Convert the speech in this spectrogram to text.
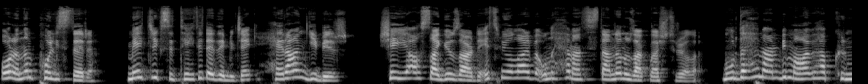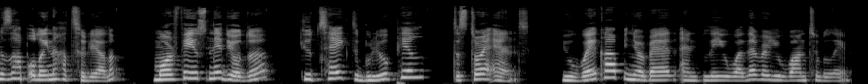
oranın polisleri. Matrix'i tehdit edebilecek herhangi bir şeyi asla göz ardı etmiyorlar ve onu hemen sistemden uzaklaştırıyorlar. Burada hemen bir mavi hap kırmızı hap olayını hatırlayalım. Morpheus ne diyordu? You take the blue pill, the story ends. You wake up in your bed and believe whatever you want to believe.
